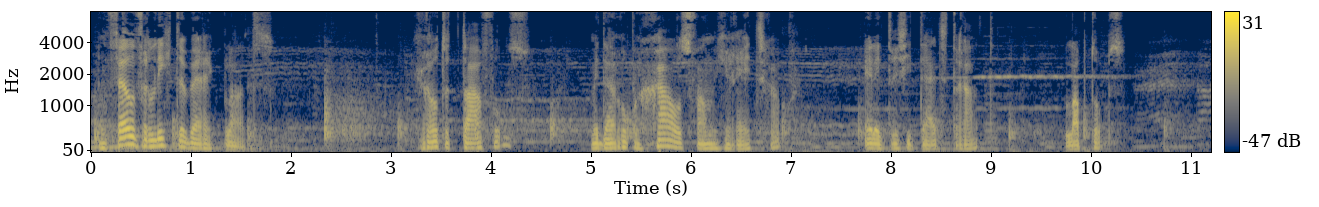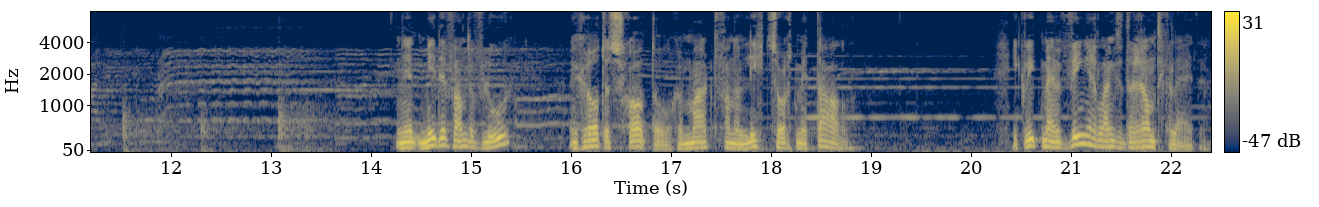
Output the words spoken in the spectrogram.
Een fel verlichte werkplaats. Grote tafels, met daarop een chaos van gereedschap, elektriciteitsdraad, laptops. In het midden van de vloer een grote schotel gemaakt van een licht soort metaal. Ik liet mijn vinger langs de rand glijden.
